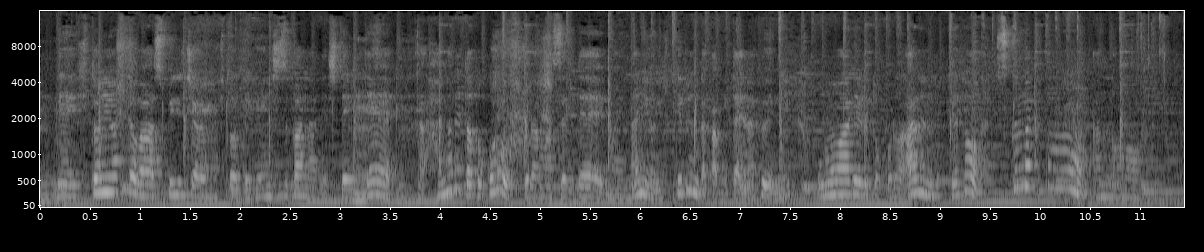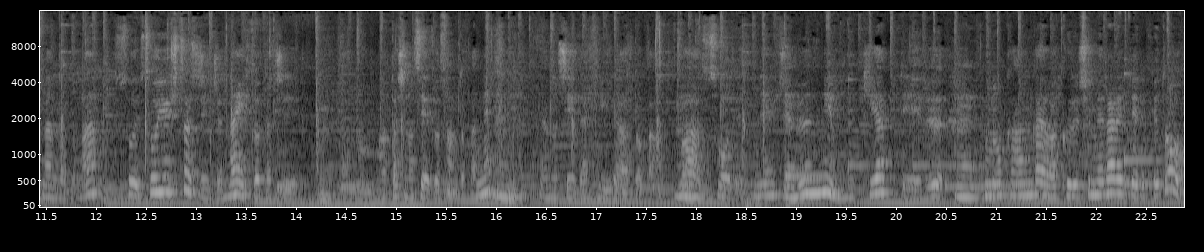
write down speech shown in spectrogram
ん、で人によってはスピリチュアルの人って現実離れしていて、うん、離れたところを膨らませて、まあ、何を言ってるんだかみたいな風に思われるところはあるんだけど少なくともあのなんだろうなそうそういう人たちじゃない人たち、うん、あの私の生徒さんとかね、うん、あのシーダヒーラーとかはそうですね、自分に向き合っている、この考えは苦しめられてるけど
